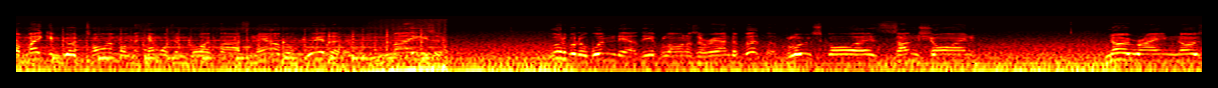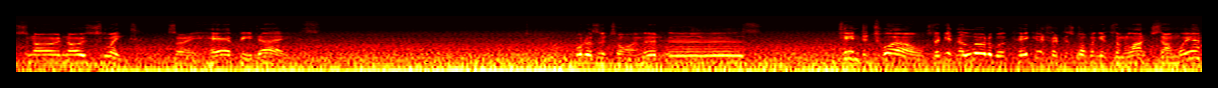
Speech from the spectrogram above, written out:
I'm making good time on the Hamilton bypass now. The weather is amazing. A little bit of wind out there blowing us around a bit, but blue skies, sunshine, no rain, no snow, no sleet. So happy days. What is the time? It is 10 to 12, so getting a little bit peckish. I have to stop and get some lunch somewhere,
